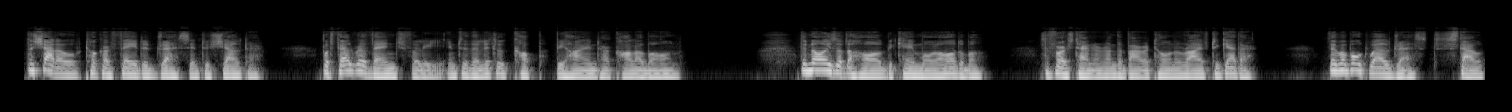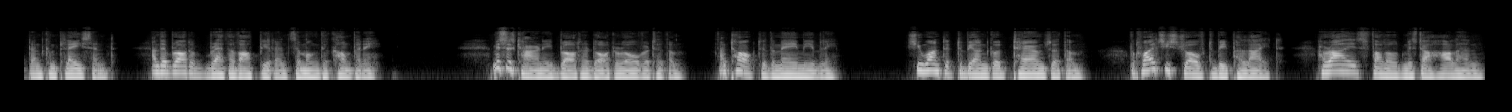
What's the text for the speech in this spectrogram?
The shadow took her faded dress into shelter, but fell revengefully into the little cup behind her collar bone. The noise of the hall became more audible. The first tenor and the baritone arrived together. They were both well dressed, stout, and complacent and they brought a breath of opulence among the company. Mrs. Kearney brought her daughter over to them, and talked to them amiably. She wanted to be on good terms with them, but while she strove to be polite, her eyes followed Mr. Holohan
